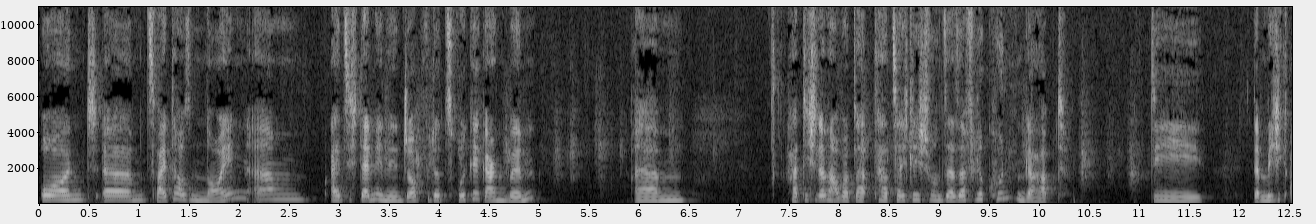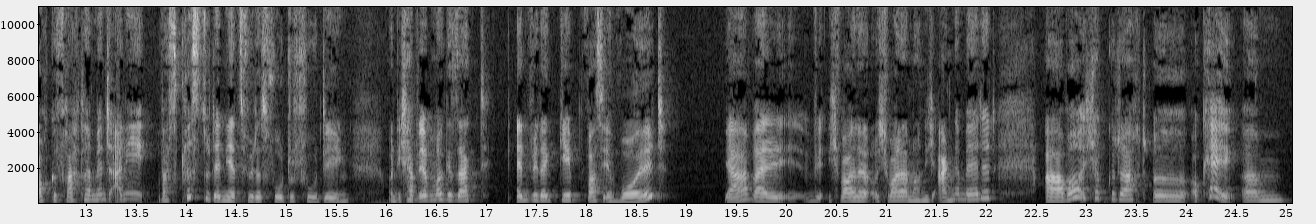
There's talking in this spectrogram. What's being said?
Und ähm, 2009, ähm, als ich dann in den Job wieder zurückgegangen bin, ähm, hatte ich dann aber tatsächlich schon sehr, sehr viele Kunden gehabt, die dann mich auch gefragt haben, Mensch, Anni, was kriegst du denn jetzt für das Fotoshooting? Und ich habe immer gesagt, entweder gebt, was ihr wollt, ja, weil ich war da, ich war da noch nicht angemeldet, aber ich habe gedacht, äh, okay, ähm,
